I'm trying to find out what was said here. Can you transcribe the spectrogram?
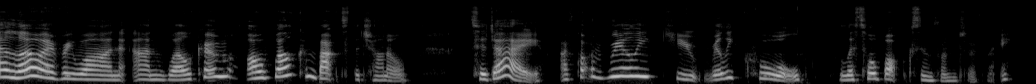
Hello everyone and welcome or welcome back to the channel. Today I've got a really cute, really cool little box in front of me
